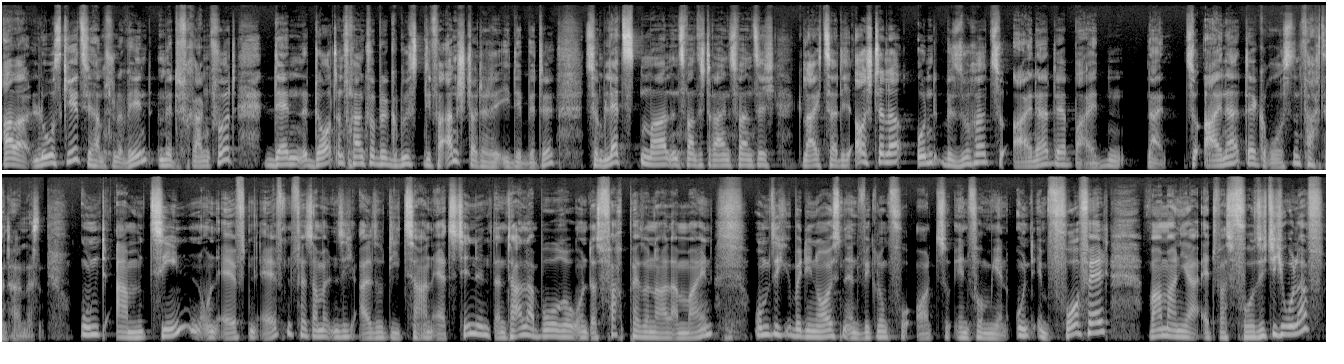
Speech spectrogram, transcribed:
Aber los geht's, wir haben es schon erwähnt, mit Frankfurt. Denn dort in Frankfurt begrüßten die Veranstalter der Idee bitte zum letzten Mal in 2023 gleichzeitig Aussteller und Besucher zu einer der beiden Nein, zu einer der großen Fachdentalmessen. Und am 10. und 11.11. .11. versammelten sich also die Zahnärztinnen, Dentallabore und das Fachpersonal am Main, um sich über die neuesten Entwicklungen vor Ort zu informieren. Und im Vorfeld war man ja etwas vorsichtig, Olaf.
